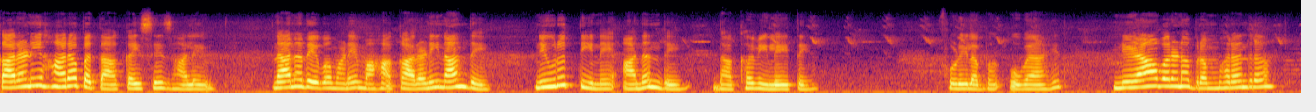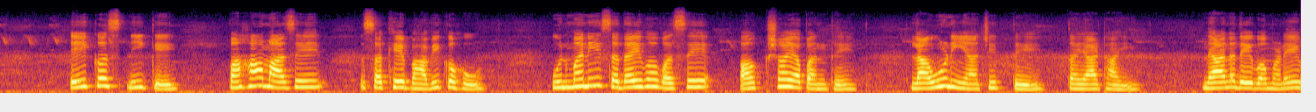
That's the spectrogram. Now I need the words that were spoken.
कारणी हारपता कैसे झाले? ज्ञानदेव म्हणे महाकारणी नांदे निवृत्तीने आनंदे दाखविले ते. पुढील अभ ओव्या आहेत. निळावर्ण ब्रह्मरंध्र एकच निके पहा माझे सखे भाविक हो. उन्मनी सदैव वसे अक्षय पंथे या चित्ते तया ठाई. ज्ञानदेव म्हणे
